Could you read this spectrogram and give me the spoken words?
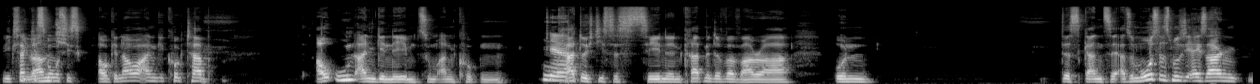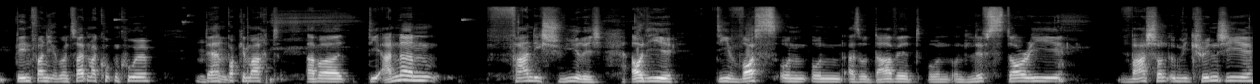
wie gesagt, das, wo ich es auch genauer angeguckt habe, auch unangenehm zum Angucken. Ja. Gerade durch diese Szenen, gerade mit der Vavara und das Ganze. Also Moses, muss ich ehrlich sagen, den fand ich beim zweiten Mal gucken cool. Der hat Mhm. Bock gemacht. Aber die anderen fand ich schwierig. Auch die, die Voss und, und, also David und, und Liv Story war schon irgendwie cringy.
